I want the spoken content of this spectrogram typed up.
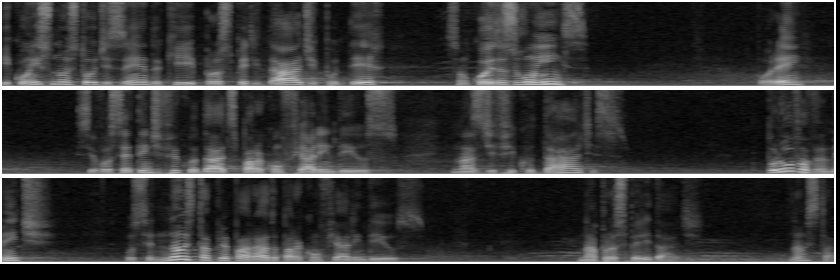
E com isso não estou dizendo que prosperidade e poder são coisas ruins. Porém, se você tem dificuldades para confiar em Deus nas dificuldades, provavelmente você não está preparado para confiar em Deus na prosperidade. Não está.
